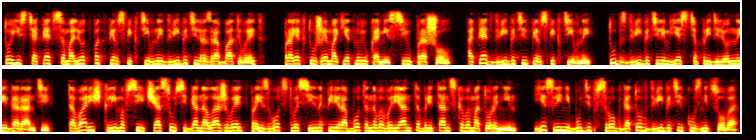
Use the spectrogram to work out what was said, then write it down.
То есть опять самолет под перспективный двигатель разрабатывает, проект уже макетную комиссию прошел. Опять двигатель перспективный. Тут с двигателем есть определенные гарантии. Товарищ Климов сейчас у себя налаживает производство сильно переработанного варианта британского мотора НИН. Если не будет в срок готов двигатель Кузнецова,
